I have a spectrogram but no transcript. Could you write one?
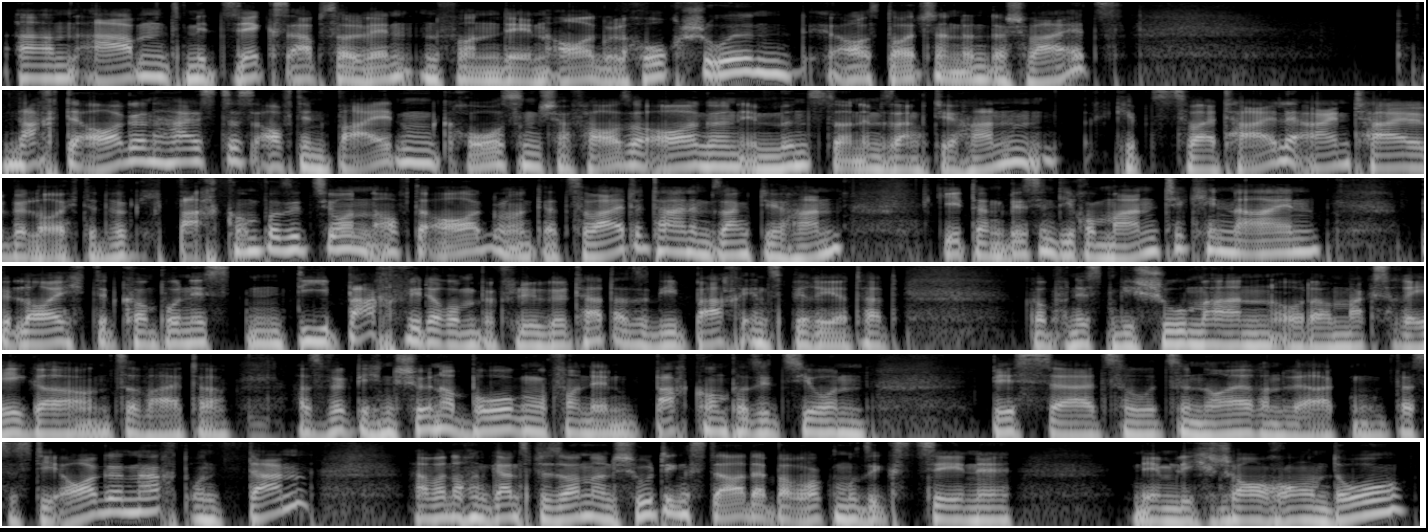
ähm, Abend mit sechs Absolventen von den Orgelhochschulen aus Deutschland und der Schweiz. Nacht der Orgeln heißt es, auf den beiden großen Schaffhauser Orgeln im Münster und im St. Johann gibt es zwei Teile. Ein Teil beleuchtet wirklich Bach-Kompositionen auf der Orgel und der zweite Teil im St. Johann geht dann bis in die Romantik hinein beleuchtet Komponisten, die Bach wiederum beflügelt hat, also die Bach inspiriert hat. Komponisten wie Schumann oder Max Reger und so weiter. Also wirklich ein schöner Bogen von den Bach-Kompositionen bis äh, zu, zu neueren Werken. Das ist die Orgelnacht. Und dann haben wir noch einen ganz besonderen Shootingstar der Barockmusikszene, nämlich Jean Rondeau.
